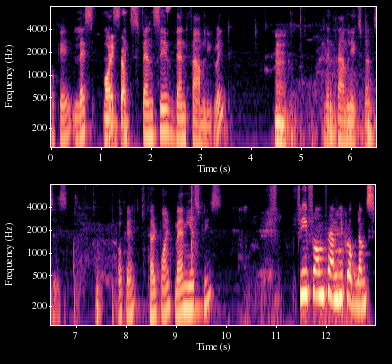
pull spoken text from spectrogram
Okay less More less income. expensive than family right? Hmm. than family expenses. Okay third point. Ma'am yes please. Free from family problems.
